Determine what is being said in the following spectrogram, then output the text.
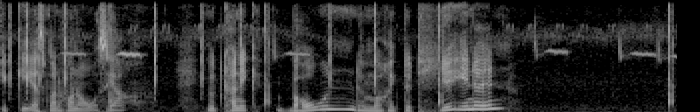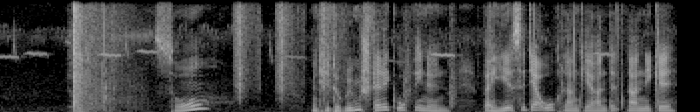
Ich gehe erstmal davon aus, ja. Gut, kann ich bauen. Dann mache ich das hier hin. So. Und hier drüben stelle ich auch hin. Weil hier ist es ja auch lang gerannt, na Nickel.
